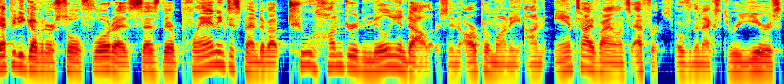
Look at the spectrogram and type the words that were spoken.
Deputy Governor Sol Flores says they're planning to spend about $200 million in ARPA money on anti violence efforts over the next three years.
